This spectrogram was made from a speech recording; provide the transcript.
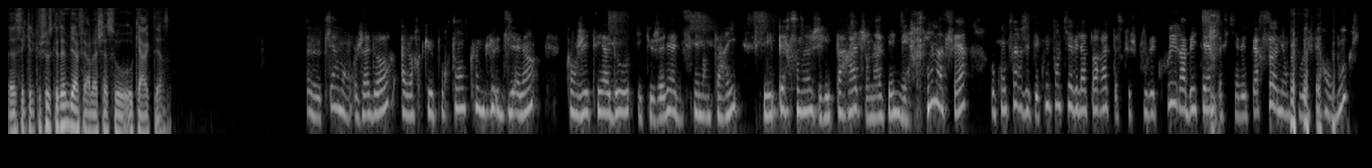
euh, c'est quelque chose que tu aimes bien faire, la chasse aux, caractères. Euh, clairement, j'adore. Alors que pourtant, comme le dit Alain, quand j'étais ado et que j'allais à Disneyland Paris, les personnages et les parades, j'en avais mais rien à faire. Au contraire, j'étais content qu'il y avait la parade parce que je pouvais courir à BTM parce qu'il y avait personne et on pouvait le faire en boucle.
